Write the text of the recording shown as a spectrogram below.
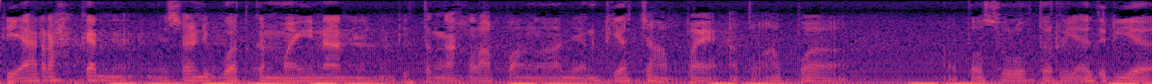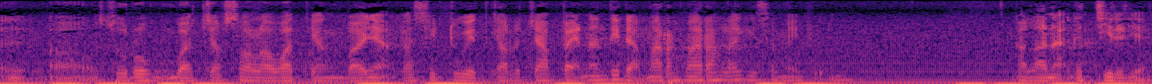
diarahkan. Misalnya dibuatkan mainan di tengah lapangan yang dia capek atau apa. Atau suruh teriak dia uh, suruh baca sholawat yang banyak kasih duit. Kalau capek nanti tidak marah-marah lagi sama ibu kalau anak kecil ya.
